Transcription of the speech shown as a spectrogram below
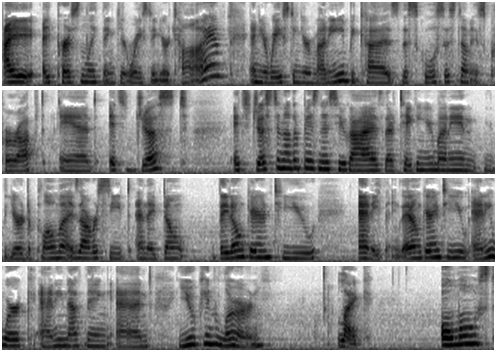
i i personally think you're wasting your time and you're wasting your money because the school system is corrupt and it's just it's just another business, you guys. They're taking your money and your diploma is our receipt and they don't they don't guarantee you anything. They don't guarantee you any work, any nothing and you can learn like almost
